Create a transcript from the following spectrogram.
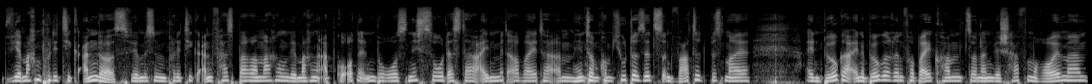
wir machen Politik anders. Wir müssen Politik anfassbarer machen. Wir machen Abgeordnetenbüros nicht so, dass da ein Mitarbeiter am hinterm Computer sitzt und wartet, bis mal ein Bürger, eine Bürgerin vorbeikommt, sondern wir schaffen Räume,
